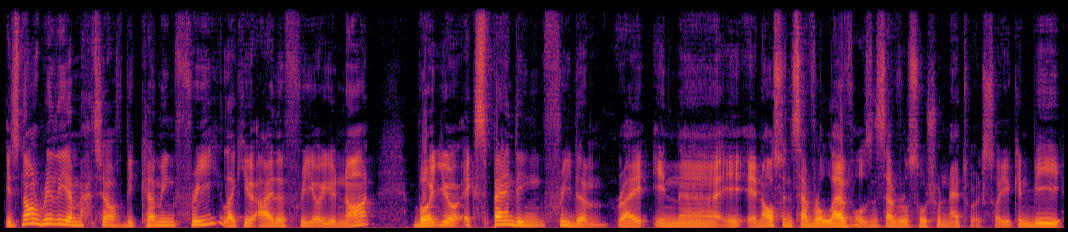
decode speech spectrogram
it's not really a matter of becoming free, like you're either free or you're not, but you're expanding freedom, right? In uh, and also in several levels, in several social networks. So you can be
